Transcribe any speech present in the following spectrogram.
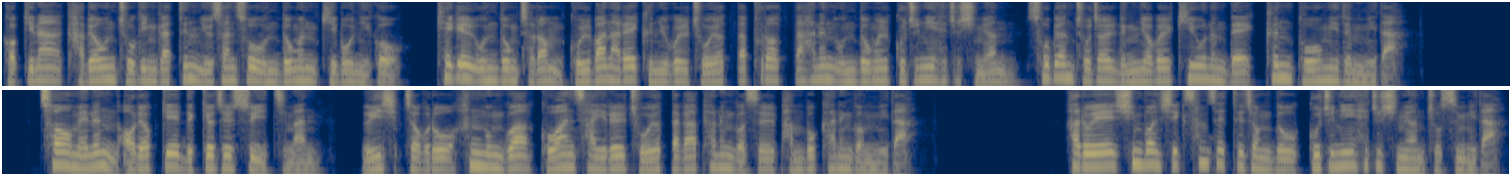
걷기나 가벼운 조깅 같은 유산소 운동은 기본이고 케겔 운동처럼 골반 아래 근육을 조였다 풀었다 하는 운동을 꾸준히 해주시면 소변 조절 능력을 키우는 데 큰 도움이 됩니다. 처음에는 어렵게 느껴질 수 있지만 의식적으로 항문과 고환 사이를 조였다가 펴는 것을 반복하는 겁니다. 하루에 50번씩 3세트 정도 꾸준히 해주시면 좋습니다.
